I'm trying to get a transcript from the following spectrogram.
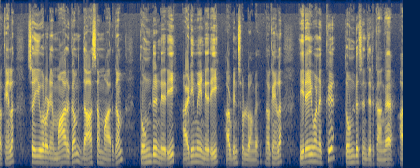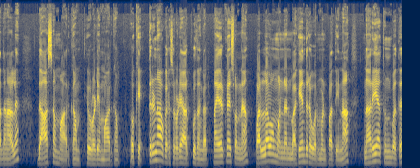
ஓகேங்களா ஸோ இவருடைய மார்க்கம் தாச மார்க்கம் தொண்டு நெறி அடிமை நெறி அப்படின்னு சொல்லுவாங்க. ஓகேங்களா இறைவனுக்கு தொண்டு செஞ்சுருக்காங்க. அதனால் தாச மார்க்கம் இவருடைய மார்க்கம். ஓகே திருநாவுக்கரசருடைய அற்புதங்கள். நான் ஏற்கனவே சொன்னேன் பல்லவ மன்னன் மகேந்திரவர்மன் பார்த்தீங்கன்னா நிறையா துன்பத்தை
